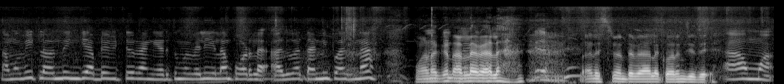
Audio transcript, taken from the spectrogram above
நம்ம வீட்டில் வந்து இங்கே அப்படியே விட்டுடுறாங்க. எடுத்து போய் வெளியெல்லாம் போடலை. அதுவாக தண்ணி பாய்ச்சினா உனக்கு நல்ல வேலை. பனிஷ்மெண்ட்டு வேலை குறைஞ்சிது. ஆமாம்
